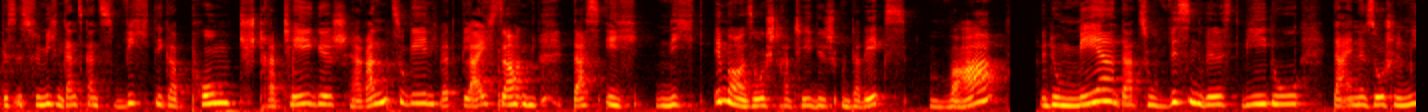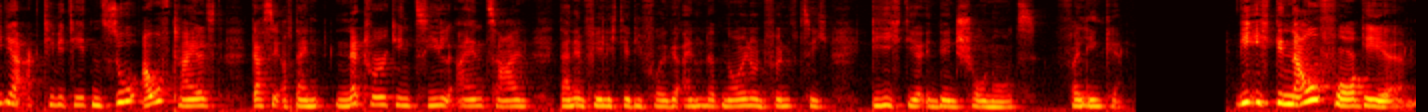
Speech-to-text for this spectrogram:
das ist für mich ein ganz, ganz wichtiger Punkt, strategisch heranzugehen. Ich werde gleich sagen, dass ich nicht immer so strategisch unterwegs war. Wenn du mehr dazu wissen willst, wie du deine Social-Media-Aktivitäten so aufteilst, dass sie auf dein Networking-Ziel einzahlen, dann empfehle ich dir die Folge 159, die ich dir in den Show Notes verlinke. Wie ich genau vorgehe,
